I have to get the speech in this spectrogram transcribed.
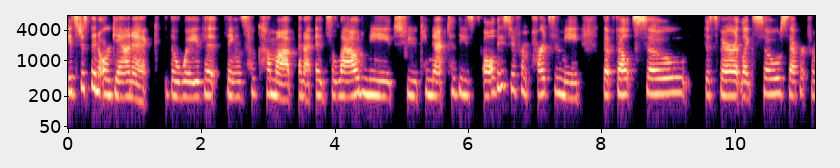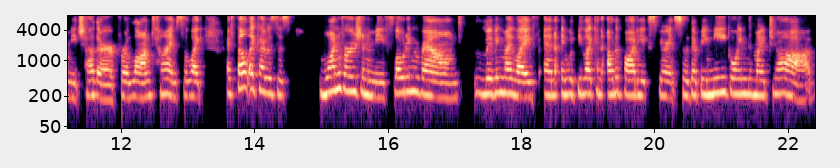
it's just been organic the way that things have come up. And it's allowed me to connect to these all these different parts of me that felt so disparate like so separate from each other for a long time. So like i felt like i was this one version of me floating around living my life and it would be like an out of body experience. So there'd be me going to my job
